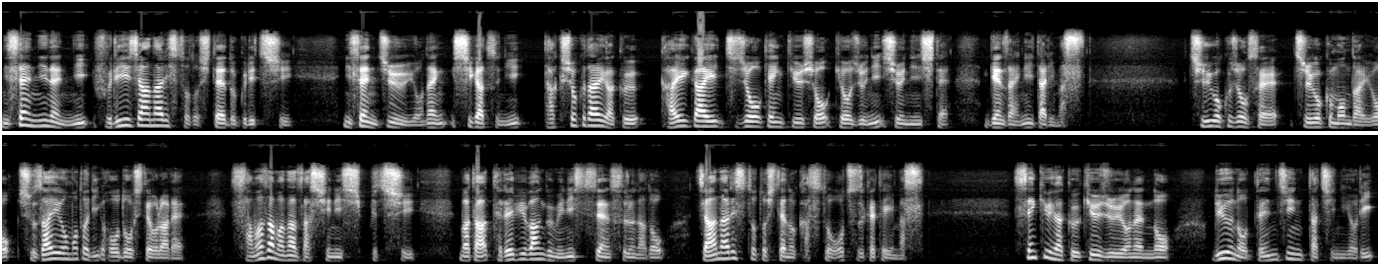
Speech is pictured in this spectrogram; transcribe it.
2002年にフリージャーナリストとして独立し2014年4月に拓殖大学海外事情研究所教授に就任して現在に至ります。中国情勢中国問題を取材をもとに報道しておられさまざまな雑誌に執筆しまたテレビ番組に出演するなどジャーナリストとしての活動を続けています。1994年の竜の伝人たちにより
